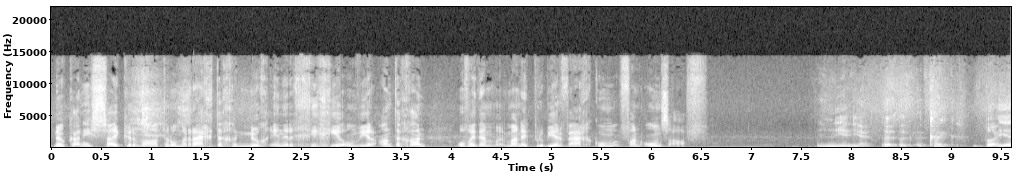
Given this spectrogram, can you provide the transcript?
Nou kan die suikerwater om regtig genoeg energie gee om weer aan te gaan of hy dan maar net probeer wegkom van ons af. Nee nee. Uh, uh, kyk, baie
